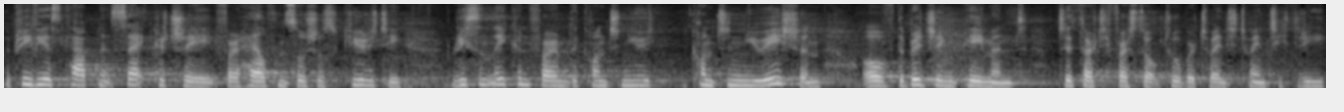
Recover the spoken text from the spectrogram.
The previous Cabinet Secretary for Health and Social Security recently confirmed the continuity continuation of the bridging payment to 31 st October 2023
